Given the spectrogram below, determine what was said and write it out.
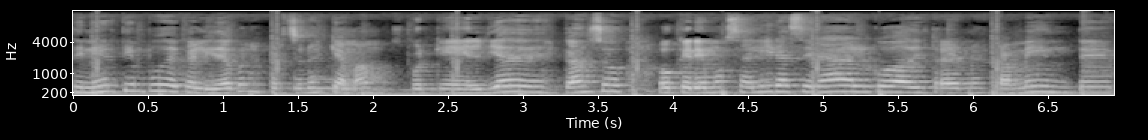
tener tiempo de calidad con las personas que amamos, porque el día de descanso o queremos salir a hacer algo, a distraer nuestra mente,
